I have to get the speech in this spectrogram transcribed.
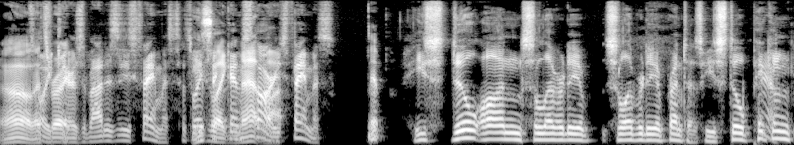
Oh, That's, all that's he right. cares about is he's famous. That's why He's he's like like Ken Matlock. Star. He's famous. Yep. He's still on Celebrity Celebrity Apprentice. He's still picking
